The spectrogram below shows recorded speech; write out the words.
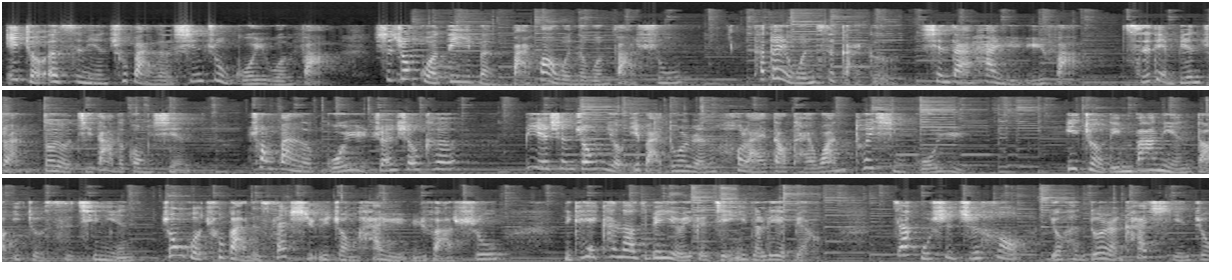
一九二四年出版了《新注国语文法》，是中国第一本白话文的文法书。他对文字改革、现代汉语语法、词典编纂都有极大的贡献，创办了国语专修科，毕业生中有一百多人后来到台湾推行国语。一九零八年到一九四七年，中国出版的三十余种汉语语法书，你可以看到这边有一个简易的列表。在胡适之后，有很多人开始研究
